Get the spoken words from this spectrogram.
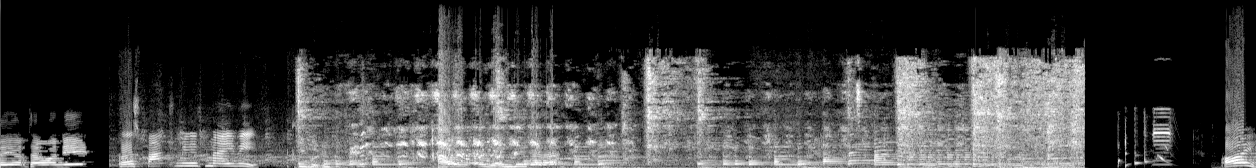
તૈયાર થવાની? બસ પાંચ મિનિટમાં આવી. હારું તો જલ્દી કર ઓય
